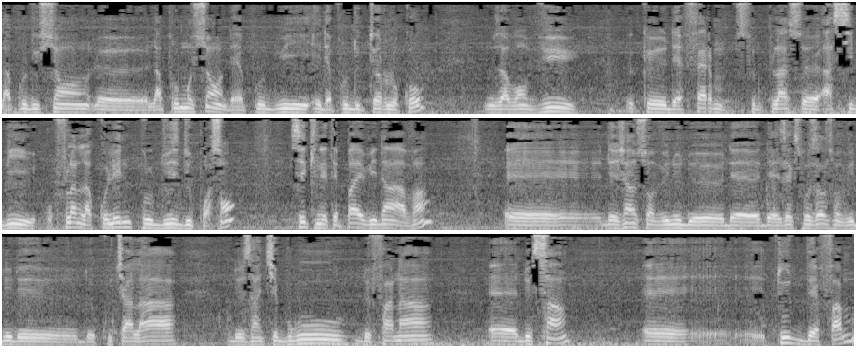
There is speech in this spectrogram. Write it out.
la production, la promotion des produits et des producteurs locaux. Nous avons vu que des fermes sur place à Sibi, au flanc de la colline, produisent du poisson, ce qui n'était pas évident avant. Et des gens sont venus de, des exposants sont venus de, de Kuchala, de de Fana, de San, toutes des femmes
